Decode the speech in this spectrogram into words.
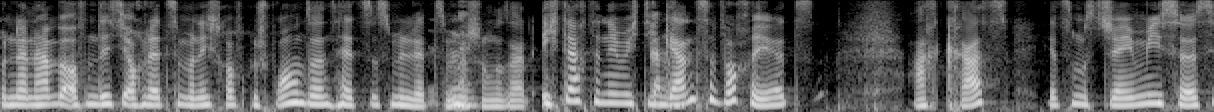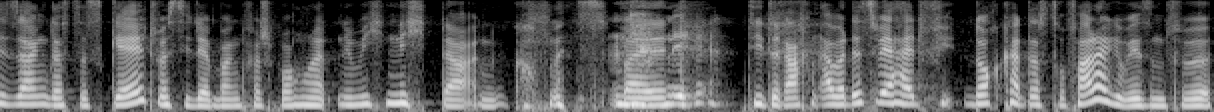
Und dann haben wir offensichtlich auch letztes Mal nicht drauf gesprochen, sonst hättest du es mir letztes Mal Nee. schon gesagt. Ich dachte nämlich die Genau. ganze Woche jetzt, ach krass, jetzt muss Jamie Cersei sagen, dass das Geld, was sie der Bank versprochen hat, nämlich nicht da angekommen ist. Weil Nee. die Drachen, aber das wäre halt viel, noch katastrophaler gewesen für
